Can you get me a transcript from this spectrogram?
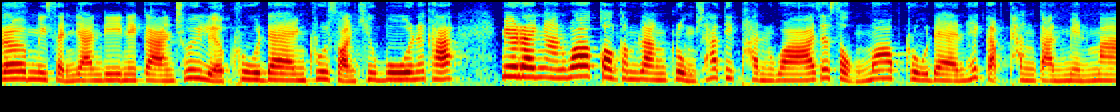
เริ่มมีสัญญาณดีในการช่วยเหลือครูแดน ครูสอนคิวบูนะคะ มีรายงานว่ากองกำลังกลุ่มชาติพันธุ์ว้าจะส่งมอบครูแดนให้กับทางการเมียนมา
